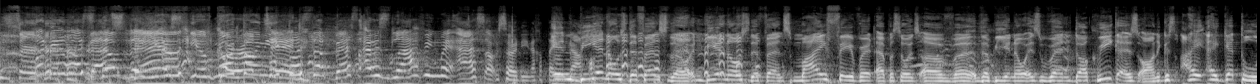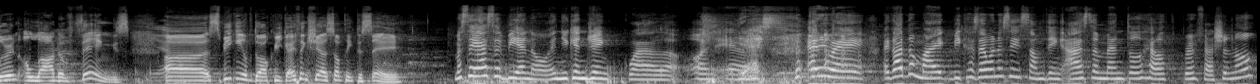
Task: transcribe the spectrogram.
answer. But it was That's the, the best. youth you've no, Tony, corrupted. it was the best. I was laughing my ass off. Sorry, nakatayo In na ako. BNO's defense, though, in BNO's defense, my favorite episodes of uh, the BNO is when Doc Rika is on because I, I get to learn a lot of things. Uh, speaking of Doc Rika, I think she has something to say. Masaya sa BNO and you can drink while uh, on air. Yes. anyway, I got the mic because I want to say something as a mental health professional.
